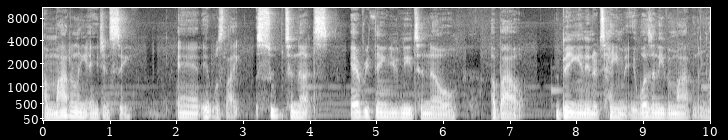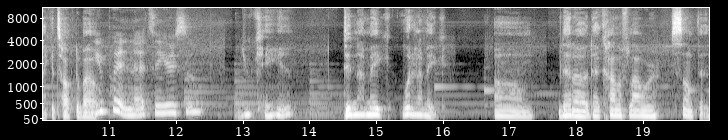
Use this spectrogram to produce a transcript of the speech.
a modeling agency, and it was like soup to nuts. Everything you need to know about being in entertainment. It wasn't even modeling. Like it talked about. You put nuts in your soup. You can. Didn't I make? What did I make? Um, that uh, that cauliflower something.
